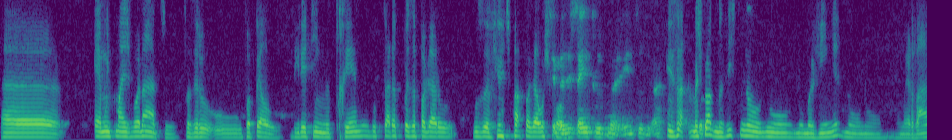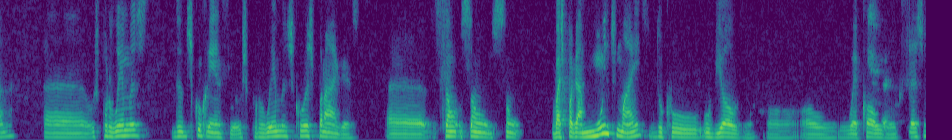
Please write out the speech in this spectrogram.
Uh, é muito mais barato fazer o, o, papel direitinho no terreno do que estar a depois a pagar o, os aviões para pagar os Sim, fogos. mas isso é em tudo, não é? Em tudo, não é? Exato, mas pronto, mas isto no, no, numa vinha, no, numa herdade, uh, os problemas de discorrência, os problemas com as pragas, uh, são, são, são vais pagar muito mais do que o, o biólogo ou, ou, o ecólogo, ou o que seja,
